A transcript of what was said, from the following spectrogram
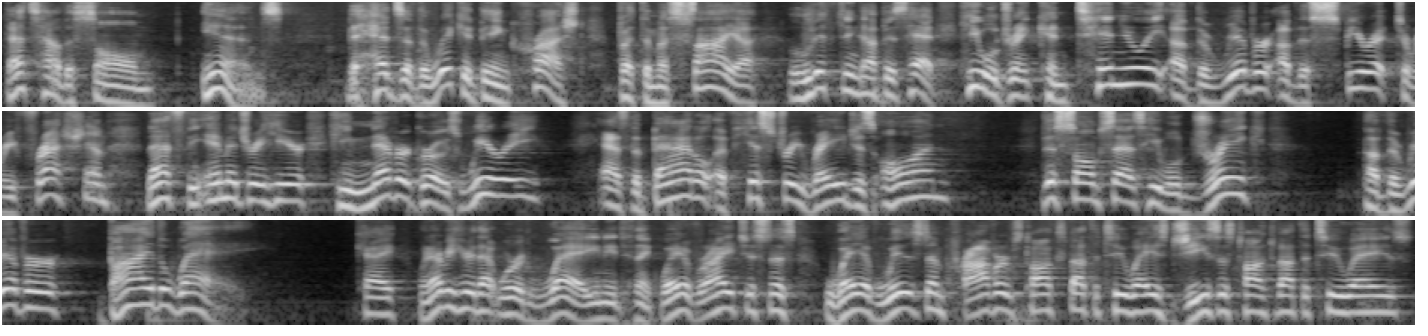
That's how the psalm ends. The heads of the wicked being crushed, but the Messiah lifting up his head. He will drink continually of the river of the Spirit to refresh him. That's the imagery here. He never grows weary as the battle of history rages on. This psalm says he will drink of the river by the way. Okay? Whenever you hear that word way, you need to think way of righteousness, way of wisdom. Proverbs talks about the two ways, Jesus talked about the two ways.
